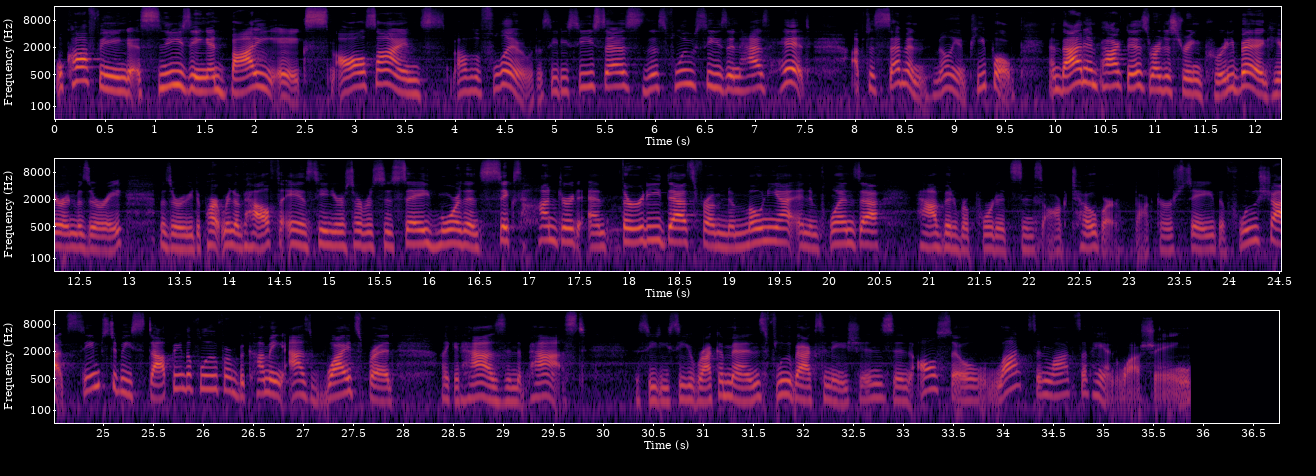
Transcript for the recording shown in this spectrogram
Well, coughing, sneezing, and body aches, all signs of the flu. The CDC says this flu season has hit up to 7 million people. And that impact is registering pretty big here in Missouri. Missouri Department of Health and Senior Services say more than 630 deaths from pneumonia and influenza have been reported since October. Doctors say the flu shot seems to be stopping the flu from becoming as widespread like it has in the past. The CDC recommends flu vaccinations and also lots and lots of hand washing.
